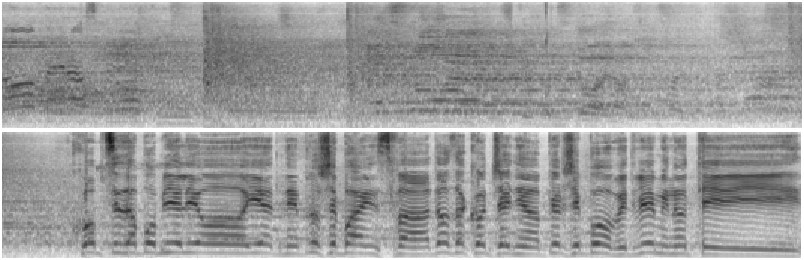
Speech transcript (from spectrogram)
No teraz Chłopcy zapomnieli o jednym, proszę Państwa, do zakończenia pierwszej połowy 2 minuty i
